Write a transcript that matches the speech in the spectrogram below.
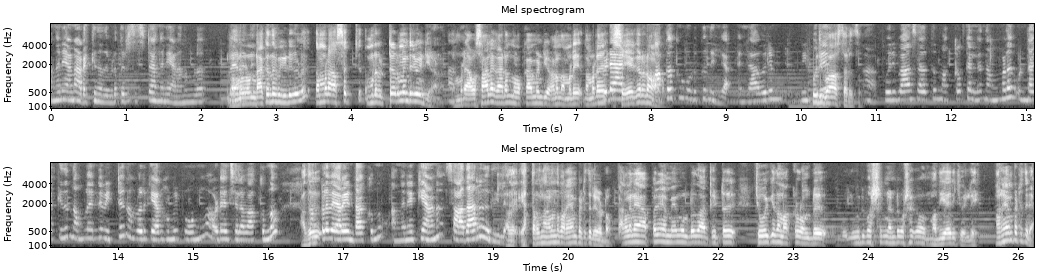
അങ്ങനെയാണ് അടയ്ക്കുന്നത്. ഇവിടുത്തെ ഒരു സിസ്റ്റം അങ്ങനെയാണ്. നമ്മൾ നമ്മൾ ഉണ്ടാക്കുന്ന വീടുകൾ നമ്മുടെ അസറ്റ് നമ്മുടെ റിട്ടയർമെന്റിന് വേണ്ടിയാണ്. നമ്മുടെ അവസാന കാലം നോക്കാൻ വേണ്ടിയാണ് നമ്മുടെ നമ്മുടെ ശേഖരണം മക്കൾക്ക് കൊടുക്കുന്നില്ല. എല്ലാവരും ഭൂരിഭാഗം സ്ഥലത്ത്. ഭൂരിഭാഗം സ്ഥലത്ത് മക്കൾക്കല്ല. നമ്മൾ ഉണ്ടാക്കിയത് നമ്മൾ തന്നെ വിറ്റ് നമ്മൾ ഒരു കെയർ ഹോമിൽ പോകുന്നു അവിടെ ചെലവാക്കുന്നു അത് വേറെ ഉണ്ടാക്കുന്നു. അങ്ങനെയൊക്കെയാണ് സാധാരണഗതിയിൽ അതെ എത്ര നാളെന്ന് പറയാൻ പറ്റത്തില്ല കേട്ടോ. അങ്ങനെ അപ്പനെയും അമ്മയും കൊണ്ടുവന്നാക്കിയിട്ട് ചോദിക്കുന്ന മക്കളുണ്ട്. ഒരു വർഷം രണ്ട് വർഷമൊക്കെ മതിയായിരിക്കും അല്ലേ പറയാൻ പറ്റത്തില്ല.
